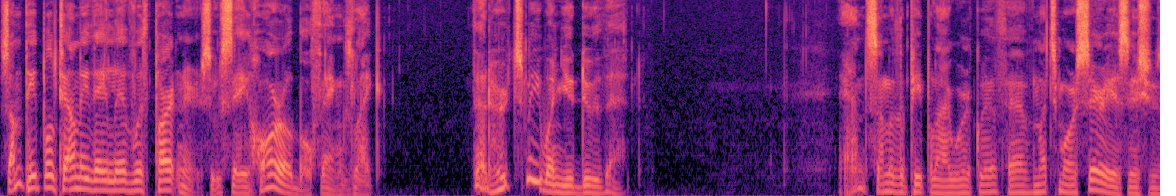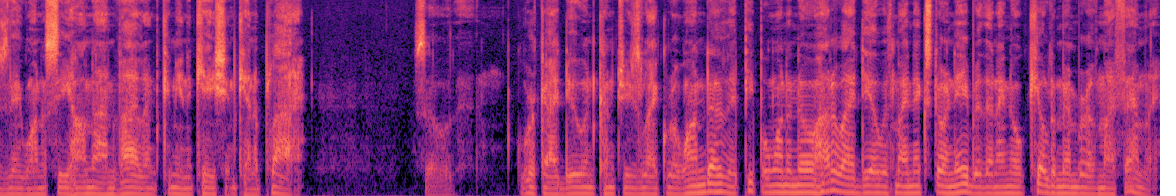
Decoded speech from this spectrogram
Some people tell me they live with partners who say horrible things like, that hurts me when you do that. And some of the people I work with have much more serious issues they want to see how nonviolent communication can apply. So the work I do in countries like Rwanda, that people want to know how do I deal with my next door neighbor that I know killed a member of my family.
